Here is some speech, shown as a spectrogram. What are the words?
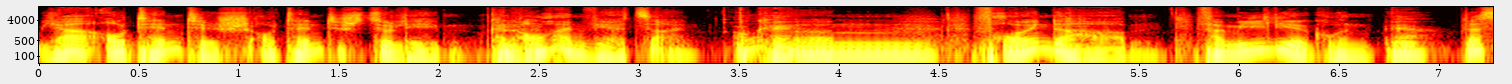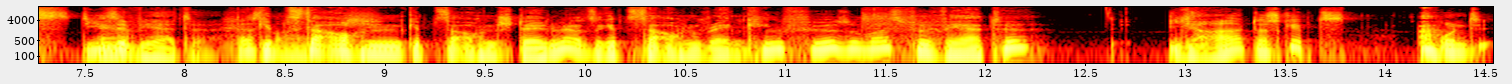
ja, authentisch, authentisch zu leben, kann Mhm. auch ein Wert sein. ne? Okay. Ähm, Freunde haben, Familie gründen, Ja. das, diese Ja. Werte. Gibt es da, auch ich. ein- gibt's da auch einen Stellenwert? Also gibt es da auch ein Ranking für sowas, für Werte? Ja, das gibt's. Ah. Und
